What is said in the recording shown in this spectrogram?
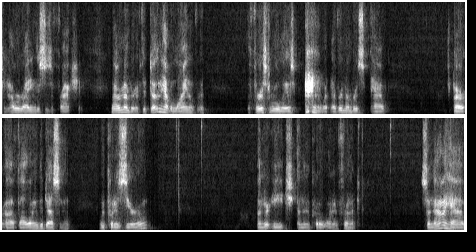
So now we're writing this as a fraction. Now remember, if it doesn't have a line over it, the first rule is whatever numbers have are uh, following the decimal, we put a zero under each and then put a one in front. So now I have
